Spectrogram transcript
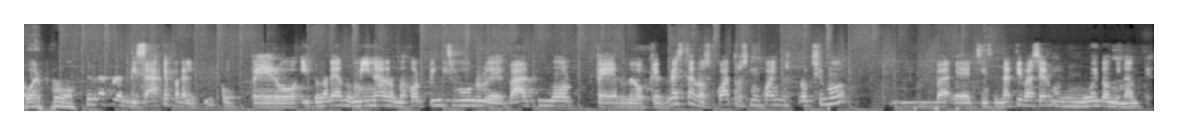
cuerpo. es de aprendizaje para el equipo, pero y todavía domina a lo mejor Pittsburgh, eh, Baltimore, pero lo que resta en los 4 o 5 años próximos, eh, Cincinnati va a ser muy dominante.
